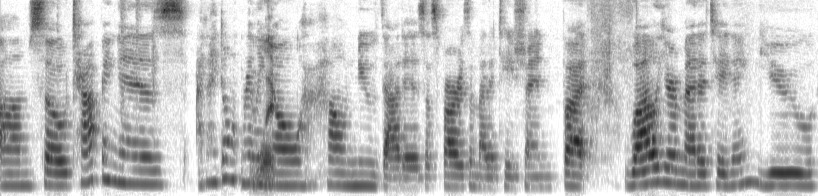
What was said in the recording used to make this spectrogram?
Um, so tapping is, and I don't really what? know how new that is as far as a meditation, but while you're meditating, you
